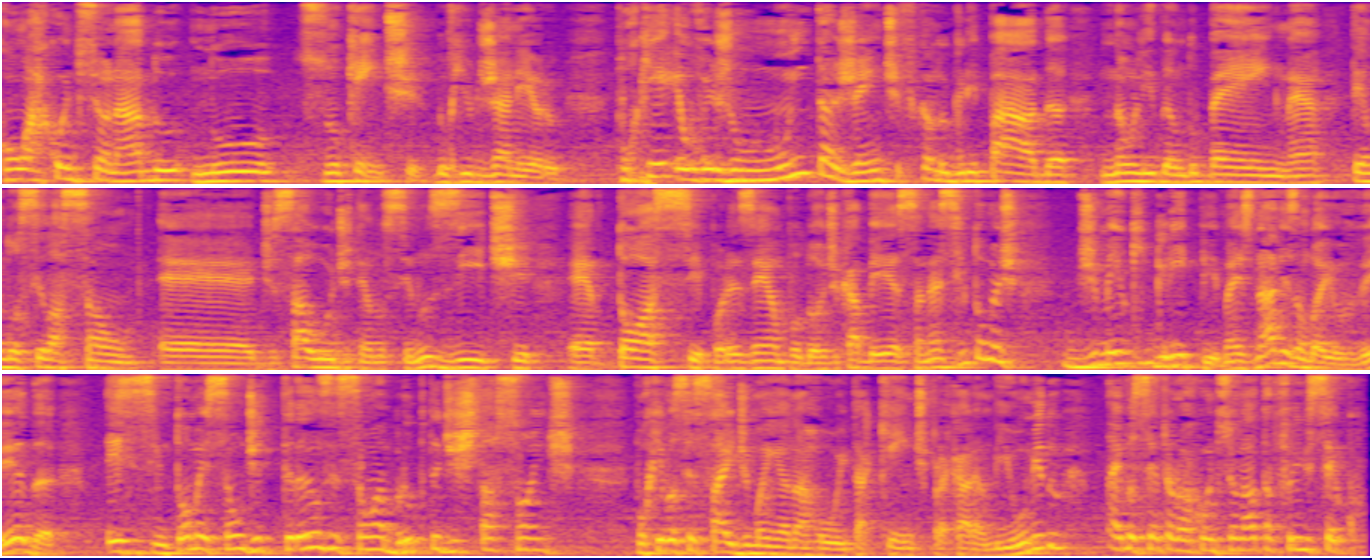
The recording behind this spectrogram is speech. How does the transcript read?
com o ar-condicionado no, no quente do Rio de Janeiro. Porque eu vejo muita gente ficando gripada, não lidando bem, né? Tendo oscilação é, de saúde, tendo sinusite, é, tosse, por exemplo, dor de cabeça, né? Sintomas de meio que gripe. Mas na visão do Ayurveda, esses sintomas são de transição abrupta de estações. Porque você sai de manhã na rua e tá quente pra caramba e úmido, aí você entra no ar-condicionado, tá frio e seco.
